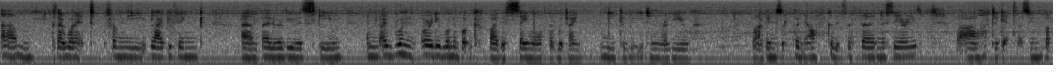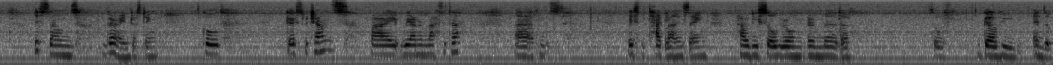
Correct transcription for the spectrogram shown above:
because um, I won it from the LibraryThing um, early reviewers scheme. And I won, already won a book by this same author, which I need to read and review. But I've been sort of putting it off because it's the third in the series, but I'll have to get to that soon. But this sounds very interesting. It's called Ghost of a Chance by Rhiannon Lassiter. Uh, I think it's basically the tagline saying, "How do you solve your own, own murder?" Sort of girl who ends up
